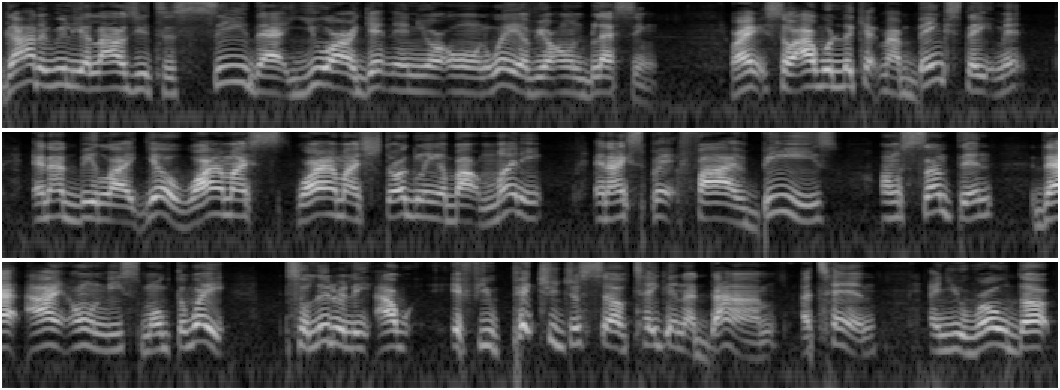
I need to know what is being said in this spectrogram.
God really allows you to see that you are getting in your own way of your own blessing. Right? So I would look at my bank statement and I'd be like, yo, why am I why am I struggling about money and I spent 5 Bs on something that I only smoked away. So literally I if you pictured yourself taking a dime, a 10 and you rolled up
